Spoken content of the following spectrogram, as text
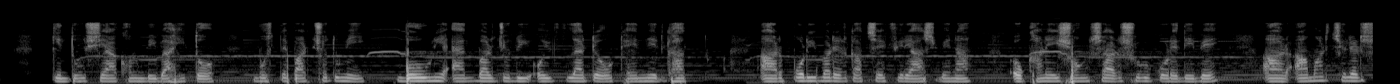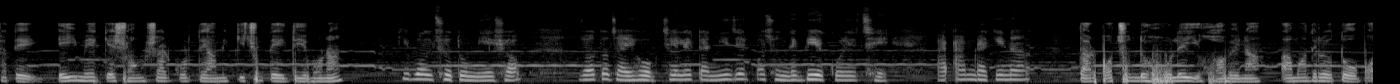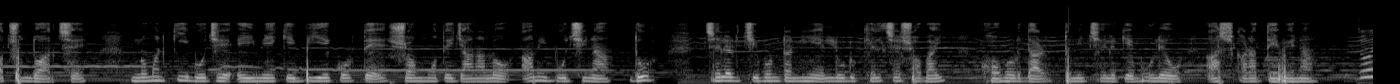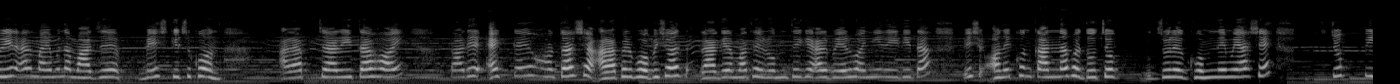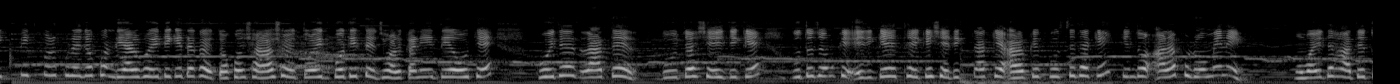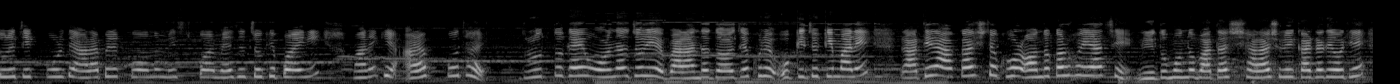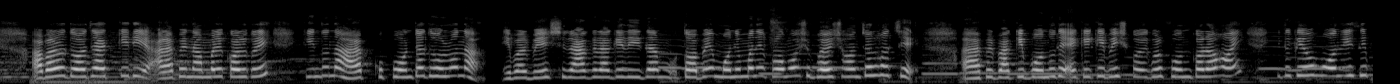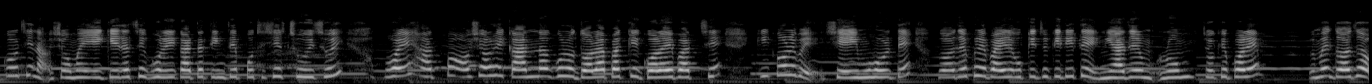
কিন্তু সে এখন বিবাহিত বুঝতে পারছ তুমি? বৌনি একবার যদি ওই ফ্ল্যাটে ওঠে নির্ঘাত আর পরিবারের কাছে ফিরে আসবে না। ওখানেই সংসার শুরু করে দিবে। আর আমার ছেলের সাথে এই মেয়েকে সংসার করতে আমি কিছুতেই দেব না। কি বলছো তুমি এসব? যত যাই হোক ছেলেটা নিজের পছন্দে বিয়ে করেছে। আর আমরা কি না? তার পছন্দ হলেই হবে না। আমাদেরও তো পছন্দ আছে। নোমান কি বুঝে এই মেয়েকে বিয়ে করতে সম্মতি জানালো আমি বুঝি না। দূর ছেলের জীবনটা নিয়ে লুডো খেলছে সবাই। খবরদার, তুমি ছেলেকে ভুলেও আশকারা দেবে না। জহির আর মাইমুনা মাঝে বেশ কিছুক্ষণ আলাপচারিতা হয়। তাদের একটাই হতাশা আরাফের ভবিষ্যৎ। রাগের মাথায় রুম থেকে আর বের হয়নি রিদিতা। বেশ অনেকক্ষণ কান্নার পর দু চোখ জুড়ে ঘুম নেমে আসে। চোখ পিট পিট করে খুলে যখন দেয়ার ঘড়ির দিকে তাকায় তখন সরাসরি তড়িৎ গতিতে ঝলকানি দিয়ে ওঠে। ঘড়িতে রাতের দুইটা সেই দিকে দুটো চমকে এদিকে থেকে সেদিক তাকে আরবকে খুঁজতে থাকে, কিন্তু আরব রুমে নেই। মোবাইলটা হাতে তুলে চেক করতে আরাপের কোনো মিসড কল মেসেজ চোখে পড়েনি। মানে কি আরাপ কোথায়? দ্রুত গায়ে ওড়না জড়িয়ে বারান্দার দরজা খুলে উকি চুকি মারে। রাতের আকাশটা ঘোর অন্ধকার হয়ে আছে। মৃদুমন্দ বাতাস সরাসরি কাটাতে ওঠে। আবারও দরজা আটকে দিয়ে আরাফের নাম্বারে কল করে, কিন্তু না আরাপ ফোনটা ধরলো না। এবার বেশ রাগ রাগে হৃদয় তবে মনে মনে ক্রমশ ভয়ের সঞ্চার হচ্ছে। আরাফের বাকি বন্ধুদের একে একে বেশ কয়েকবার ফোন করা হয়, কিন্তু কেউ ফোন রিসিভ করছে না। সময় এগিয়ে যাচ্ছে ঘড়ির কাঁটা তিনটে পঁচিশে ছুঁই ছুঁই। ভয়ে হাত পা অসর হয়ে কান্নাগুলো দলা পাকিয়ে গলায় বাচ্ছে কি করবে সেই মুহূর্তে? দরজা খুলে বাইরে উকি ঝুঁকি দিতে নিয়াজের রুম চোখে পড়ে। রুমের দরজা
